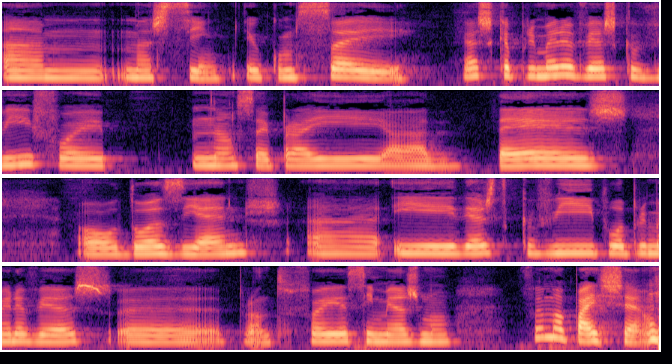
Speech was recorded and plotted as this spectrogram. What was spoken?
um, mas sim, eu comecei. Acho que a primeira vez que vi foi, não sei, para aí há 10 ou 12 anos uh, e desde que vi pela primeira vez, uh, pronto, foi assim mesmo, foi uma paixão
